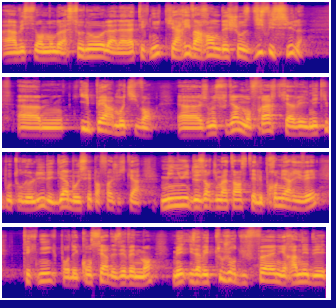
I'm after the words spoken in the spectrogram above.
investis dans le monde de la sono, la, technique, qui arrivent à rendre des choses difficiles euh, hyper motivants. Euh, je me souviens de mon frère qui avait une équipe autour de lui. Les gars bossaient parfois jusqu'à minuit, 2 heures du matin. C'était les premiers arrivés pour des concerts, des événements, mais ils avaient toujours du fun, ils ramenaient des,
